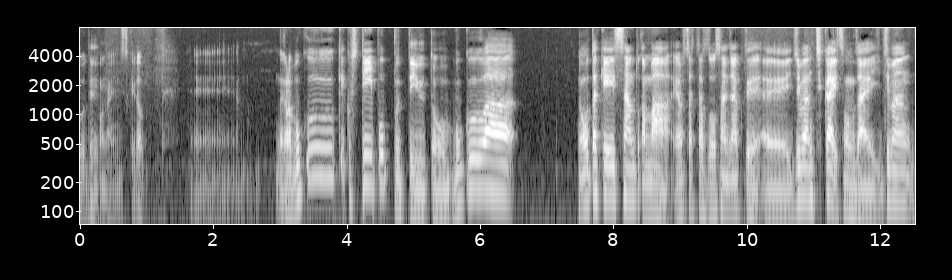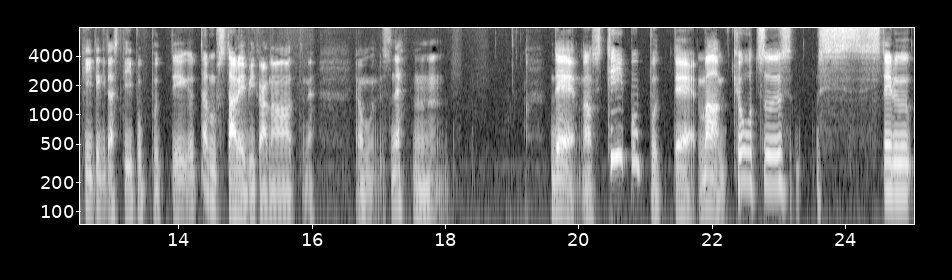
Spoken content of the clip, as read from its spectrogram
ょっと出てこないんですけど、えー、だから僕結構シティポップっていうと僕は大竹さんとか、まあ、山下達郎さんじゃなくて、えー、一番近い存在、一番聴いてきたシティポップって言ったら、スタレビかなってね、思うんですね。うん。で、まあ、シティポップって、まあ、共通してる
